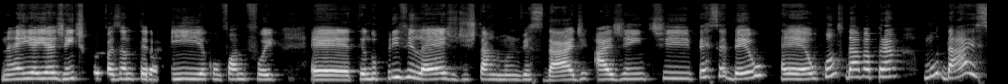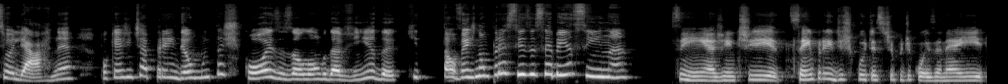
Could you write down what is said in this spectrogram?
né? E aí a gente foi fazendo terapia, conforme foi é, tendo o privilégio de estar numa universidade, a gente percebeu é, o quanto dava para mudar esse olhar, né? Porque a gente aprendeu muitas coisas ao longo da vida que talvez não precise ser bem assim, né? Sim, a gente sempre discute esse tipo de coisa, né? E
